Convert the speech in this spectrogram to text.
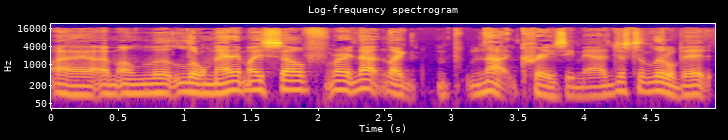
I, am a little mad at myself, right? Not like not crazy mad, just a little bit.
